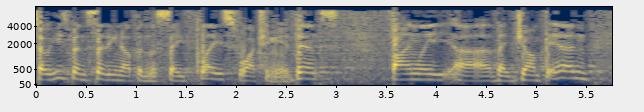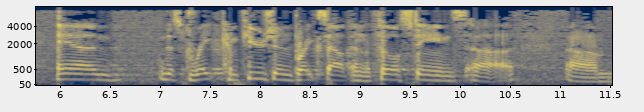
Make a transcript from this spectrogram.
So he's been sitting up in the safe place watching the events. Finally, uh, they jump in, and this great confusion breaks out in the Philistines. Uh, um,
